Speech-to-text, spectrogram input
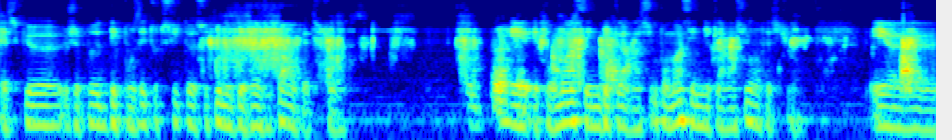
Est-ce que je peux déposer tout de suite ce qui me dérange pas en fait, tu vois? Et, pour moi, c'est une déclaration. Pour moi, c'est une déclaration en fait, tu vois. Et euh,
